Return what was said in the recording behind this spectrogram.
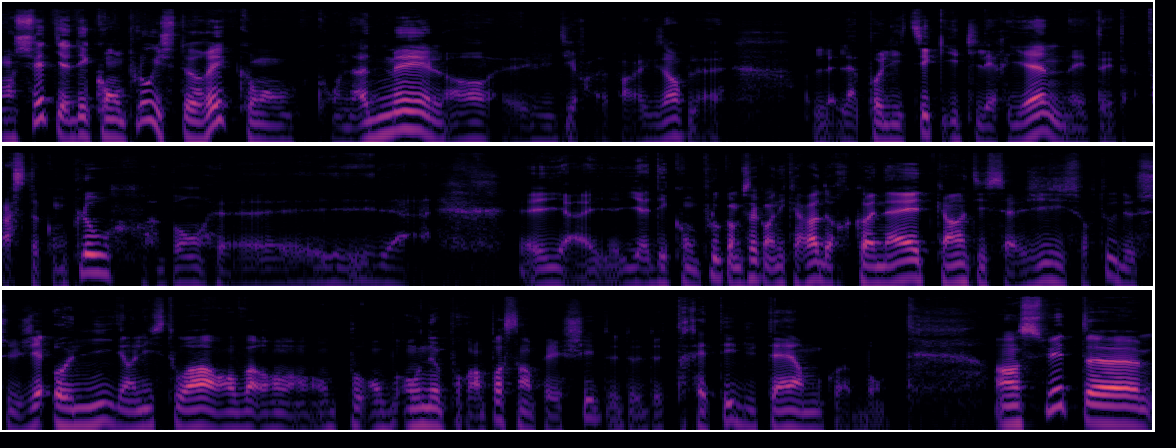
ensuite, il y a des complots historiques qu'on admet. Là, je veux dire, par exemple, la politique hitlérienne était un vaste complot. Bon, euh, il, y a, des complots comme ça qu'on est capable de reconnaître quand il s'agit surtout de sujets honnis dans l'histoire. On, ne pourra pas s'empêcher de, traiter du terme. Quoi. Bon. Ensuite, euh,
